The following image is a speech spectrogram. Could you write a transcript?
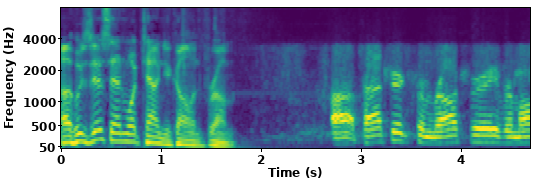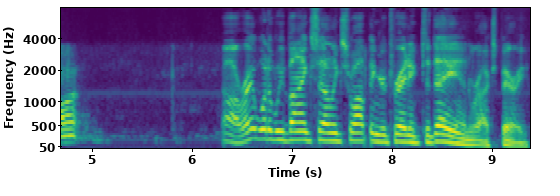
Uh, who's this and what town you calling from? Uh, Patrick from Roxbury, Vermont. All right, what are we buying, selling, swapping, or trading today in Roxbury?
